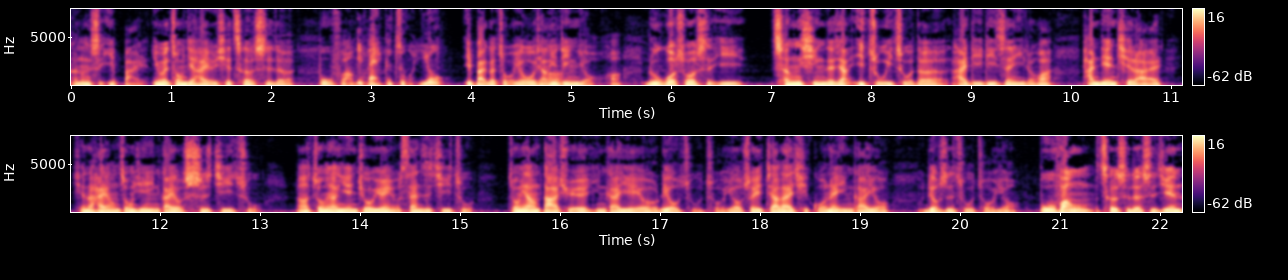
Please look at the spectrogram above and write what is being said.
可能是一百，因为中间还有一些测试的布防一，百个左右，一百个左右，我想一定有哈、如果说是以成型的这样一组一组的海底地震仪的话，盘点起来，现在海洋中心应该有十几组，然后中央研究院有三十几组，中央大学应该也有六组左右，所以加在一起，国内应该有六十组左右。布放测试的时间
